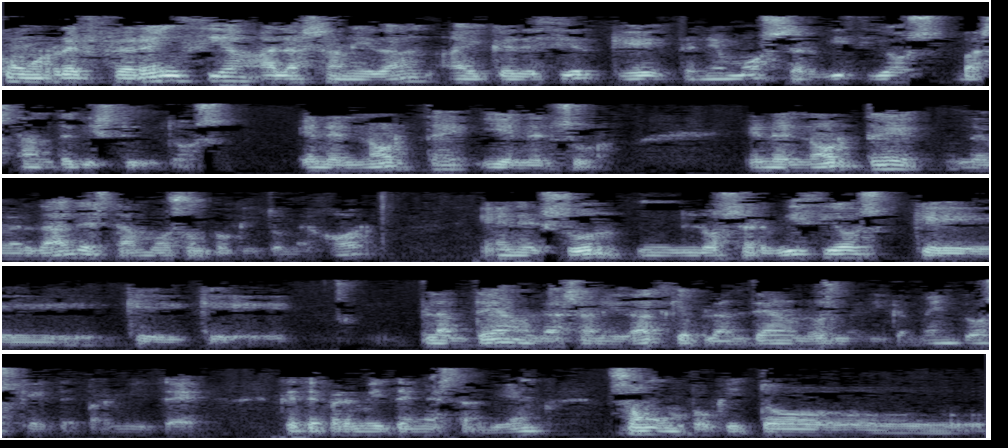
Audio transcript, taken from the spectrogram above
con referencia a la sanidad hay que decir que tenemos servicios bastante distintos en el norte y en el sur. En el norte, de verdad, estamos un poquito mejor. En el sur, los servicios que, que, plantean la sanidad, que plantean los medicamentos que te permite, que te permiten estar bien, son un poquito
